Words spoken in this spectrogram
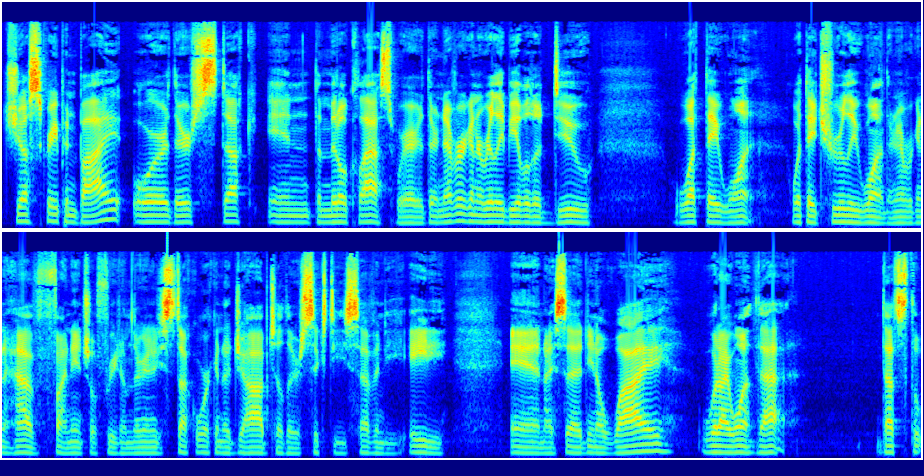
just scraping by or they're stuck in the middle class where they're never going to really be able to do what they want what they truly want. They're never going to have financial freedom. They're going to be stuck working a job till they're 60, 70, 80. And I said, you know, why would I want that? That's the,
